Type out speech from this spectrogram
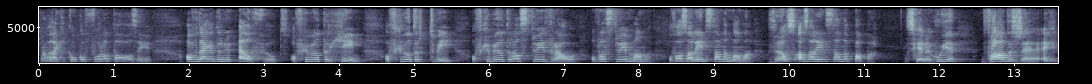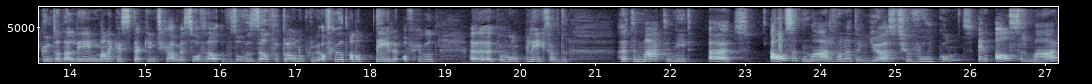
en wat ik ook op voorhand al wil zeggen. Of dat je er nu elf wilt, of je wilt er geen, of je wilt er twee, of je wilt er als twee vrouwen, of als twee mannen, of als alleenstaande mama, zelfs als alleenstaande papa. Als jij een goede vader bent en je kunt dat alleen, mannetjes, dat kind gaat met zoveel, zoveel zelfvertrouwen opgroeien, of je wilt adopteren, of je wilt eh, gewoon pleegzorg doen. Het maakt niet uit. Als het maar vanuit een juist gevoel komt en als er maar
